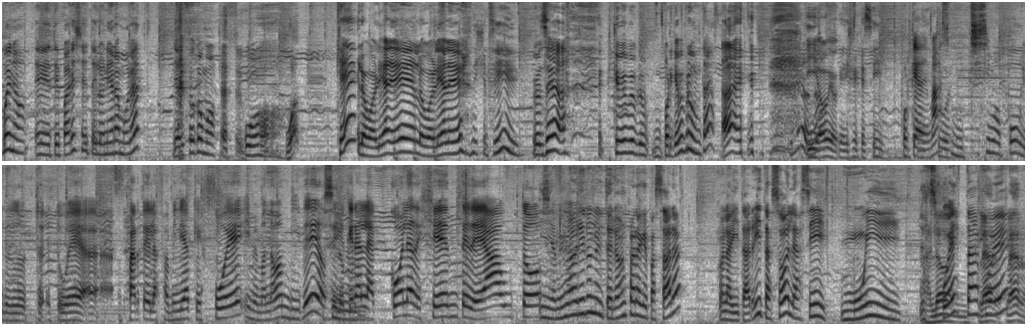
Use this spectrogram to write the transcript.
Bueno, eh, ¿te parece telonear a Morat? Y ahí fue como, wow. ¿What? ¿Qué? Lo volví a leer, lo volví a leer. Dije, sí, o sea, ¿qué me pre- ¿por qué me preguntás? Ay. Claro, y ¿no? obvio que dije que sí. Porque además estuve. muchísimo público. Tuve parte de la familia que fue y me mandaban videos Sí, de lo que era la cola de gente, de autos. Y a mí me abrieron el telón para que pasara con la guitarrita sola, así, muy Alone, expuesta claro, fue. Claro.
